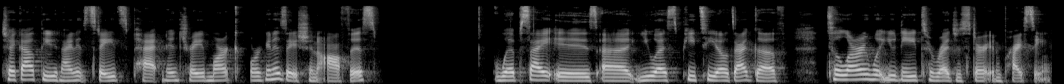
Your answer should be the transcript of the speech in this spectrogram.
check out the United States Patent and Trademark Organization office. Website is uh, uspto.gov to learn what you need to register and pricing.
